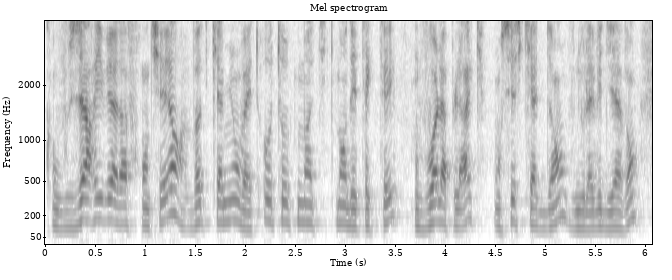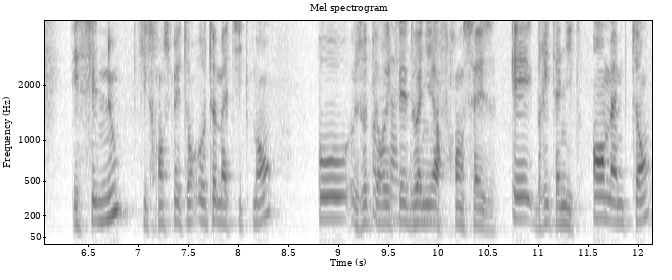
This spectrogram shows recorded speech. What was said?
Quand vous arrivez à la frontière, votre camion va être automatiquement détecté. On voit la plaque, on sait ce qu'il y a dedans, vous nous l'avez dit avant. Et c'est nous qui transmettons automatiquement aux autorités douanières françaises et britanniques en même temps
